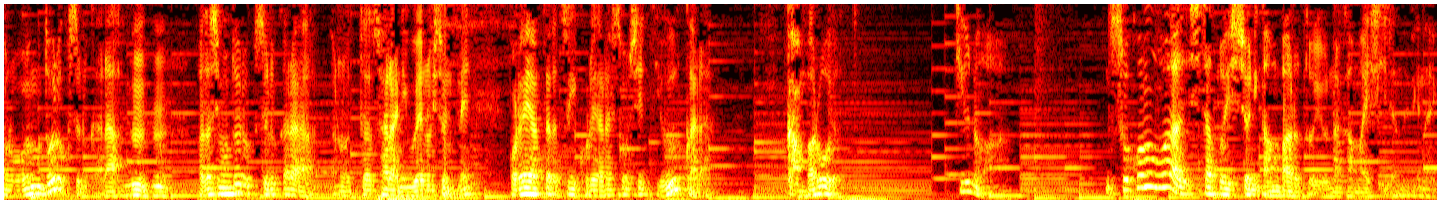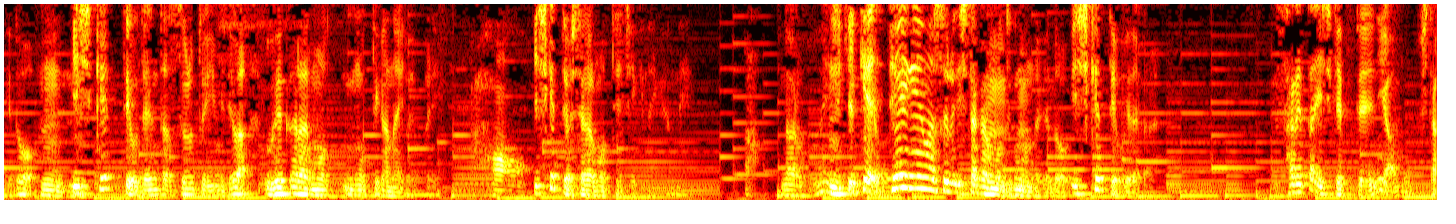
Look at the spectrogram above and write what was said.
あの俺も努力するからうんうん。私も努力するからあのたさらに上の人にねこれやったら次これやらせてほしいって言うから頑張ろうよ。っていうのはそこは下と一緒に頑張るという仲間意識じゃないといけないけど、うん。意思決定を伝達するという意味では上からも持っていかないとやっぱり。意は思決定を下から持っていっちゃいけないからね。ああなるほどね。意思決定を。提言はする。下から持ってくもんだけど、意思決定は上だからされた意思決定にはもう従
